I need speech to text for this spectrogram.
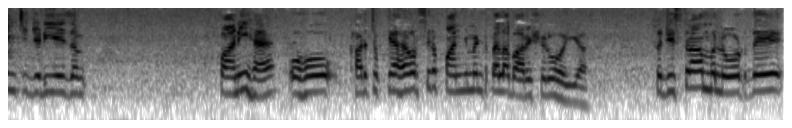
ਇੰਚ ਜਿਹੜੀ ਇਹ ਜ਼ਮ- ਪਾਣੀ ਹੈ, ਉਹ ਖੜ ਚੁੱਕਿਆ ਹੈ ਔਰ ਸਿਰਫ 5 ਮਿੰਟ ਪਹਿਲਾਂ ਬਾਰਿਸ਼ ਸ਼ੁਰੂ ਹੋਈ ਆ। ਸੋ ਜਿਸ ਤਰ੍ਹਾਂ ਮਲੋਟ ਦੇ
